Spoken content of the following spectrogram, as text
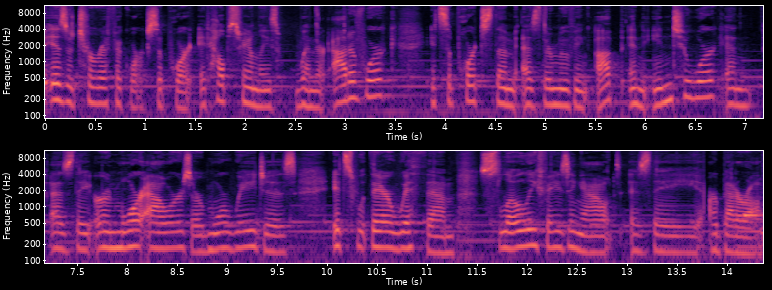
is a terrific work support. It helps families when they're out of work. It supports them as they're moving up and into work and as they earn more hours or more wages. It's there with them, slowly phasing out as they are better off.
